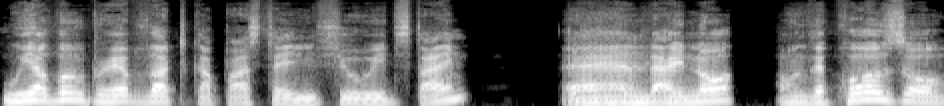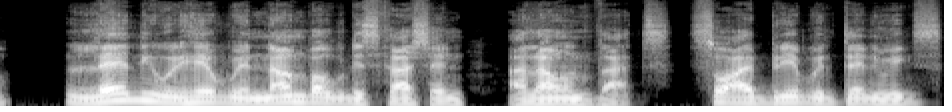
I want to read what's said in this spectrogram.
we are going to have that capacity in a few weeks' time. And I know on the course of learning, we'll have a number of discussion around that. So I believe in 10 weeks,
